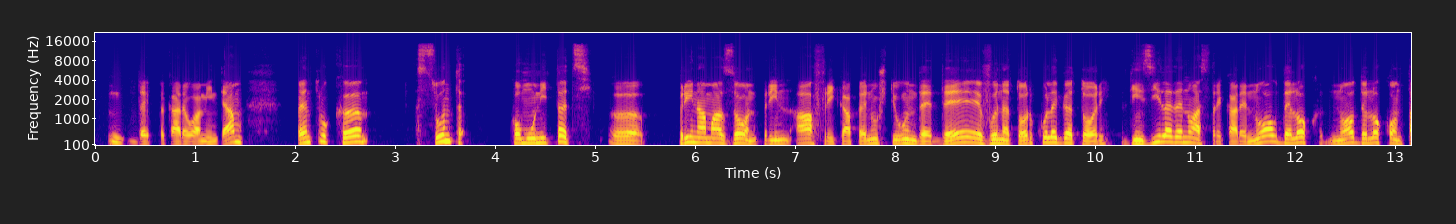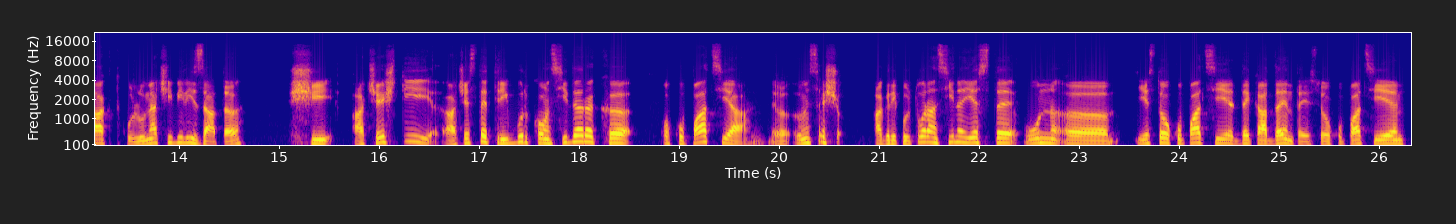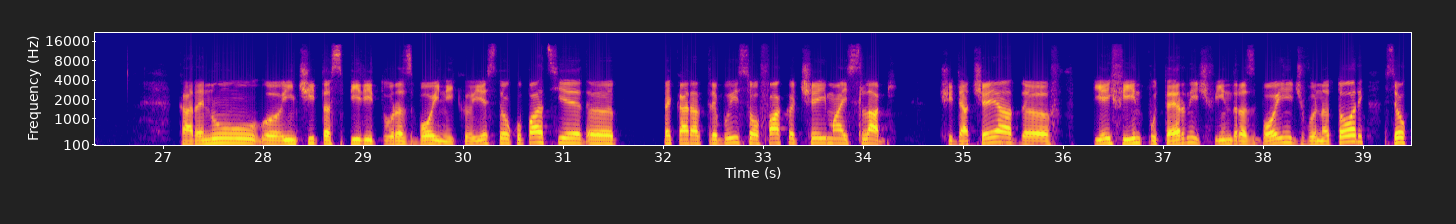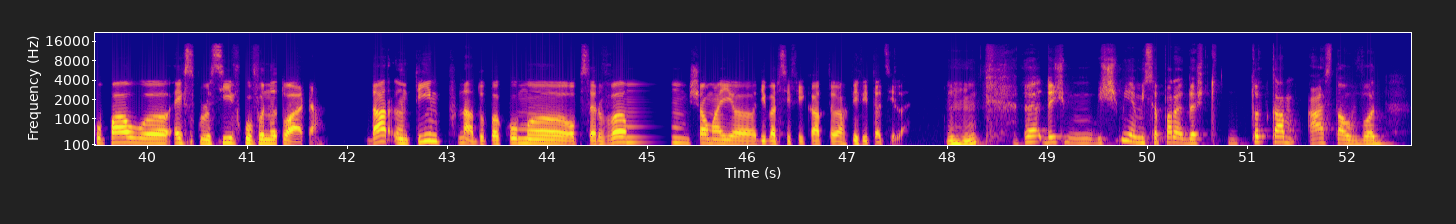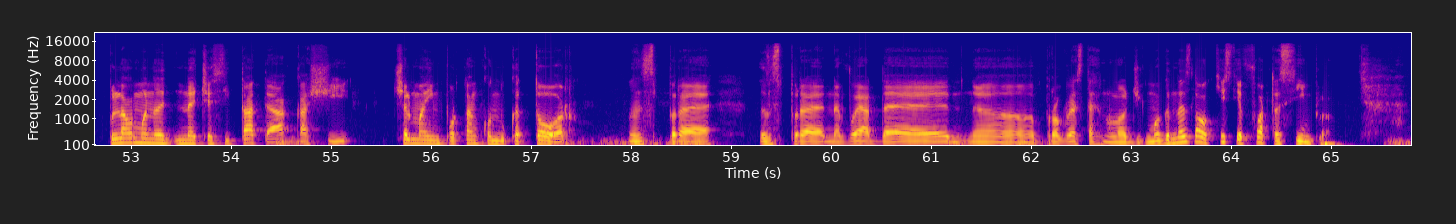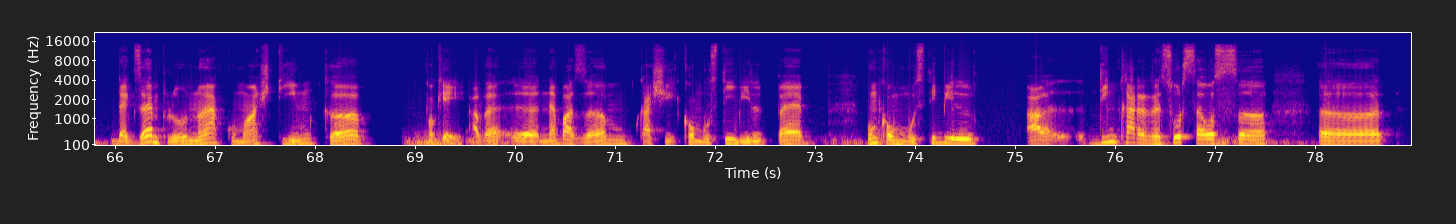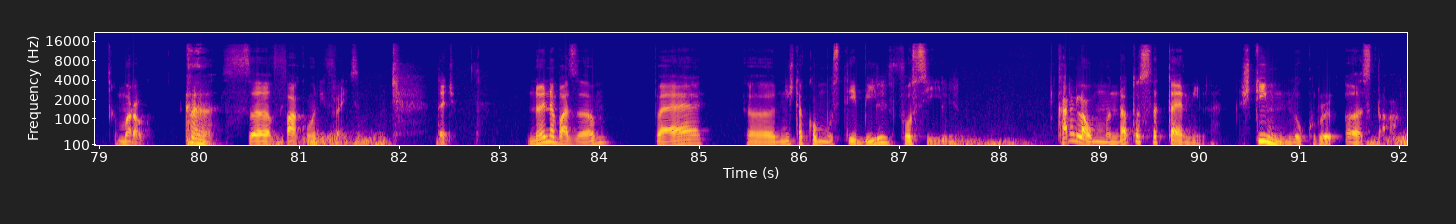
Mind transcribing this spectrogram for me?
de, pe care o aminteam? Pentru că sunt comunități uh, prin Amazon, prin Africa, pe nu știu unde, de vânători, culegători din zilele noastre care nu au deloc, nu au deloc contact cu lumea civilizată și acești, aceste triburi consideră că ocupația însăși agricultura în sine este, un, uh, este o ocupație decadentă, este o ocupație care nu uh, incită spiritul războinic, este o ocupație uh, pe care ar trebui să o facă cei mai slabi. Și de aceea, ei fiind puternici, fiind războinici, vânători, se ocupau exclusiv cu vânătoarea. Dar în timp, na, după cum observăm, și-au mai diversificat activitățile. Uh-huh. Deci și mie mi se pare, deci tot cam asta o văd, până la urmă necesitatea ca și cel mai important conducător înspre, înspre nevoia de uh, progres tehnologic. Mă gândesc la o chestie foarte simplă. De exemplu, noi acum știm că Ok, ave, uh, ne bazăm ca și combustibil pe un combustibil din care resursă o să Uh, mă rog, să fac un rephrase. Deci, noi ne bazăm pe uh, niște combustibili fosili care la un moment dat o să termine. Știm lucrul ăsta.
